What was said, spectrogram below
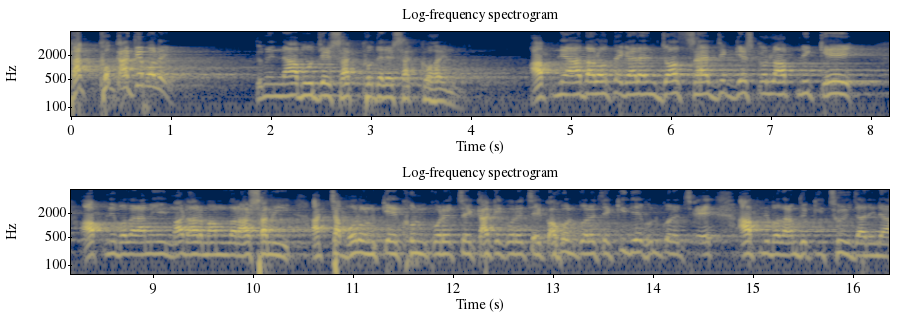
সাক্ষ্য কাকে বলে? তুমি না বুঝে সাক্ষ্য দিলে সাক্ষ্য হয় না। আপনি আদালতে গেলেন, জজ সাহেব জিজ্ঞেস করল, আপনি কে? আপনি বলেন, আমি এই মার্ডার মামলার আসামি। আচ্ছা বলুন কে খুন করেছে, কাকে করেছে, কখন করেছে, কি দিয়ে খুন করেছে? আপনি বলেন, আমি তো কিছুই জানি না।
